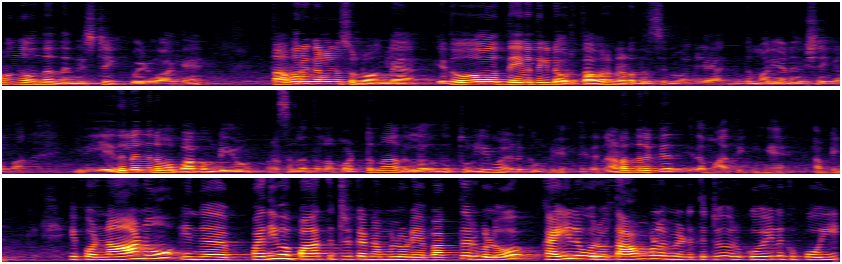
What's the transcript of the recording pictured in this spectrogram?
அவங்க வந்து அந்த நிஷ்டைக்கு போயிடுவாங்க. தவறுகள்னு சொல்லுவாங்க இல்லையா ஏதோ தெய்வத்துக்கிட்ட ஒரு தவறு நடந்துருச்சுன்னுவாங்க இல்லையா இந்த மாதிரியான விஷயங்கள் தான். இது எதுலேருந்து நம்ம பார்க்க முடியும்? பிரசன்னத்தில் மட்டும்தான் அதில் வந்து துல்லியமாக எடுக்க முடியும். இது நடந்திருக்கு இதை மாற்றிக்கிங்க அப்படிங்க இப்போ நானும் இந்த பதிவை பார்த்துட்டு இருக்க நம்மளுடைய பக்தர்களோ கையில் ஒரு தாம்பூலம் எடுத்துட்டு ஒரு கோயிலுக்கு போய்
